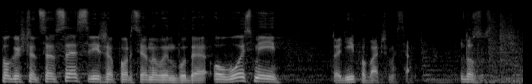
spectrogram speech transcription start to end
Поки що це все. Свіжа порція новин буде о восьмій. Тоді побачимося. До зустрічі.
